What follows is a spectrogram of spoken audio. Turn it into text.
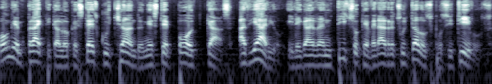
Ponga en práctica lo que está escuchando en este podcast a diario y le garantizo que verá resultados positivos.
